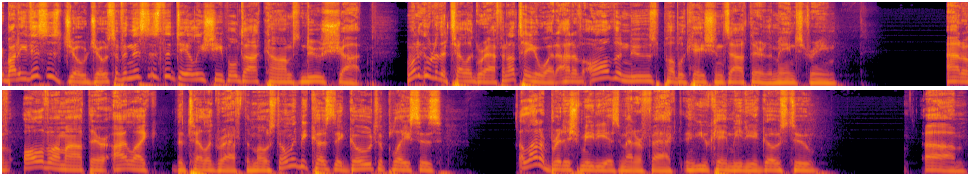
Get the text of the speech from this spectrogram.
everybody. This is Joe Joseph, and this is the DailySheeple.com's news shot. I want to go to the Telegraph, and I'll tell you what, out of all the news publications out there in the mainstream, out of all of them out there, I like the Telegraph the most, only because they go to places a lot of British media, as a matter of fact, and UK media goes to um,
